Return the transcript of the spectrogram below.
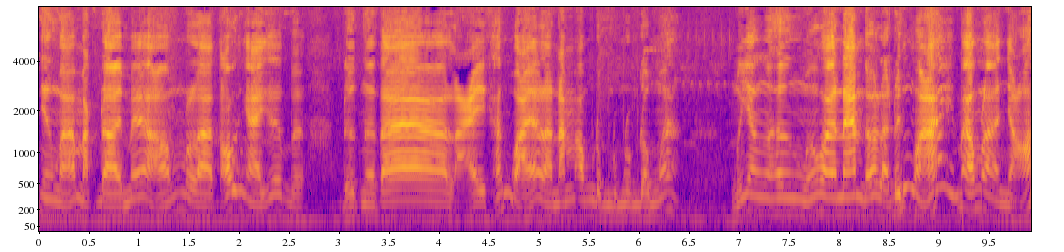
nhưng mà ở mặt đời mấy ông là tối ngày cái được người ta lại khấn hoài là năm ông đùng đùng đùng đùng á. Nguyễn Văn Hưng, Nguyễn Hoa Nam đó là đứng ngoài mấy ông là nhỏ.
